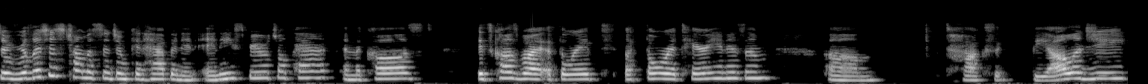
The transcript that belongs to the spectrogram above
So religious trauma syndrome can happen in any spiritual path and the cause it's caused by authoritarianism, um, toxic theology,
